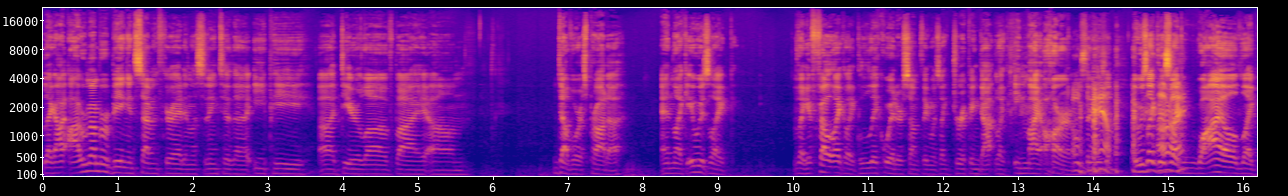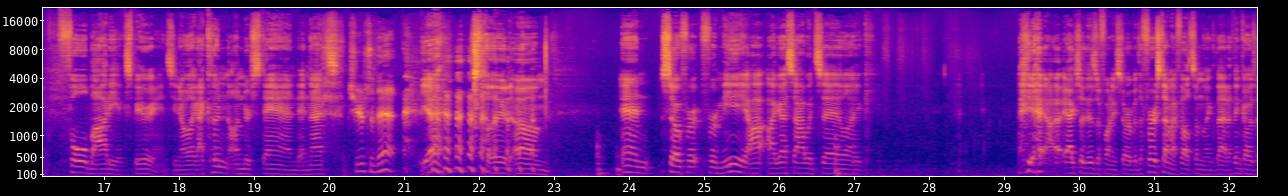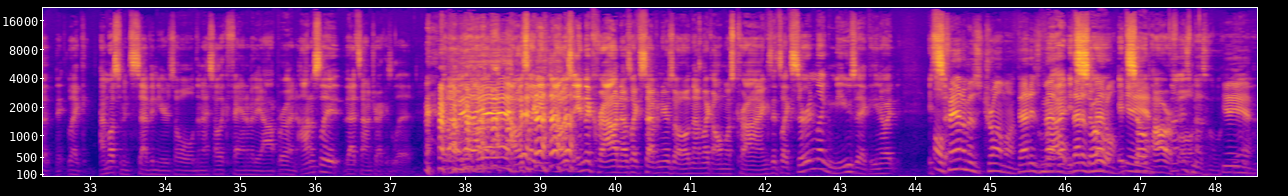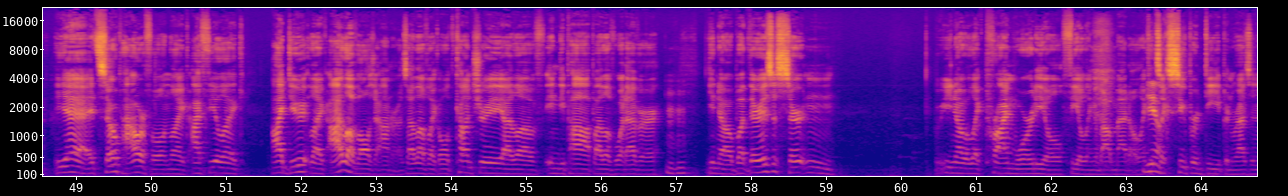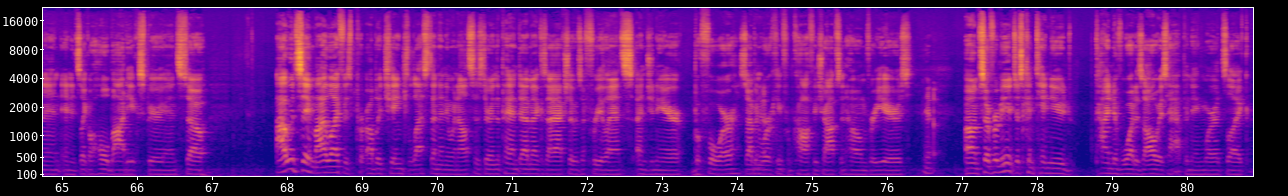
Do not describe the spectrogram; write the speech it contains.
like I, I remember being in seventh grade and listening to the EP uh, "Dear Love" by um, Devil Wears Prada, and like it was like like it felt like like liquid or something was like dripping down like in my arms. Oh, And it was, like, it was like this Alright. like wild like full body experience. You know, like I couldn't understand, and that's Cheers to that. yeah, salute. Um, and so for for me, I, I guess I would say like, yeah. Actually, this is a funny story. But the first time I felt something like that, I think I was at, like I must have been seven years old, and I saw like Phantom of the Opera, and honestly, that soundtrack is lit. But I, was, I, was like, I was in the crowd, and I was like seven years old, and I'm like almost crying because it's like certain like music, you know, it. It's Oh, so- Phantom is drama. That is metal. right, it's that is so metal. it's yeah, so yeah. powerful. That is metal. Yeah, yeah. Yeah, it's so powerful, and like I feel like I do like I love all genres. I love like old country. I love indie pop. I love whatever. Mm-hmm. You know, but there is a certain you know like primordial feeling about metal. Like Yeah. it's like super deep and resonant, and it's like a whole body experience. So. I would say my life has probably changed less than anyone else's during the pandemic because I actually was a freelance engineer before. So I've been working from coffee shops and home for years. Yeah. Um, so for me, it just continued kind of what is always happening, where it's like,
